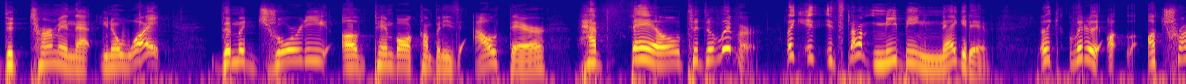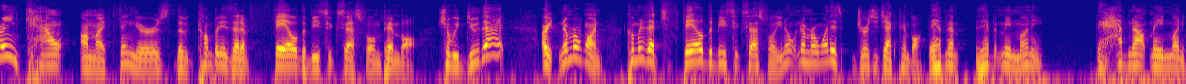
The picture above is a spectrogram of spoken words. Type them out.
determine that, you know what? The majority of pinball companies out there have failed to deliver. Like it, it's not me being negative. Like literally I'll, I'll, try and count on my fingers the companies that have failed to be successful in pinball. Should we do that? All right number one company that's failed to be successful. You know what number one is? Jersey jack pinball. They haven't they haven't made money. They have not made money.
